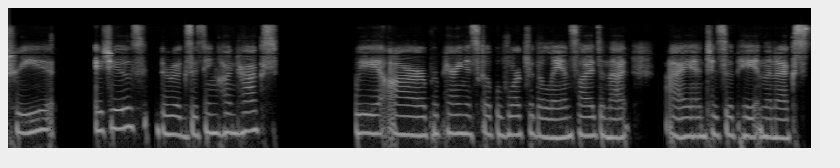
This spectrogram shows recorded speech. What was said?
tree issues through existing contracts. We are preparing a scope of work for the landslides and that I anticipate in the next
